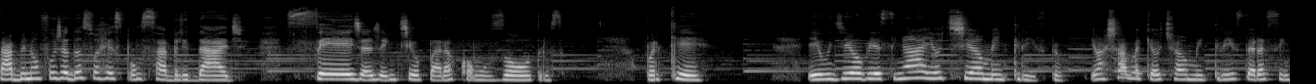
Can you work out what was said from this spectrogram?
Sabe, não fuja da sua responsabilidade. Seja gentil para com os outros. Porque eu um dia ouvi assim: "Ah, eu te amo em Cristo". Eu achava que eu te amo em Cristo era assim,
